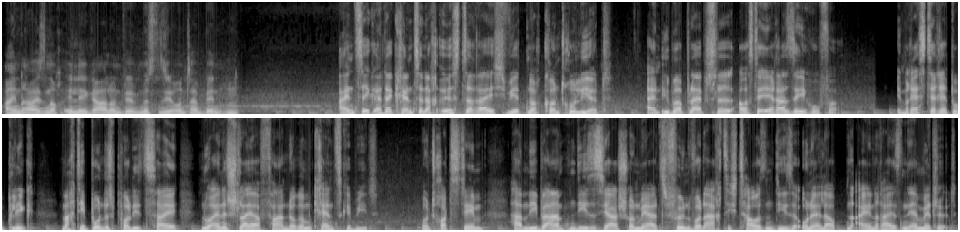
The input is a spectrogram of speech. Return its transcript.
Einreisen auch illegal und wir müssen sie unterbinden. Einzig an der Grenze nach Österreich wird noch kontrolliert. Ein Überbleibsel aus der Ära Seehofer. Im Rest der Republik macht die Bundespolizei nur eine Schleierfahndung im Grenzgebiet. Und trotzdem haben die Beamten dieses Jahr schon mehr als 85.000 diese unerlaubten Einreisen ermittelt.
